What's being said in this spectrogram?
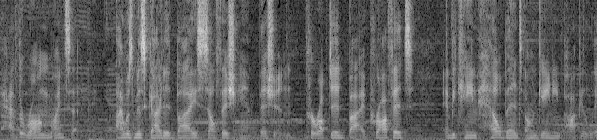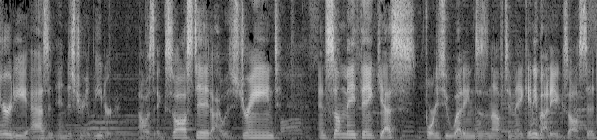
had the wrong mindset. I was misguided by selfish ambition, corrupted by profit, and became hell bent on gaining popularity as an industry leader. I was exhausted, I was drained, and some may think, yes, 42 weddings is enough to make anybody exhausted.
